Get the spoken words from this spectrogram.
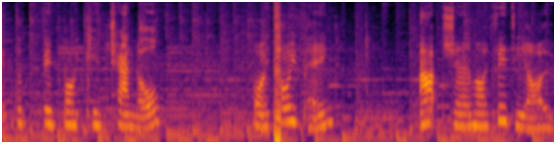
Visit the by Kid channel by typing at share my video.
